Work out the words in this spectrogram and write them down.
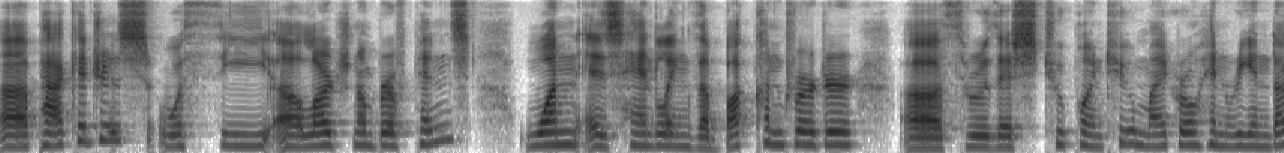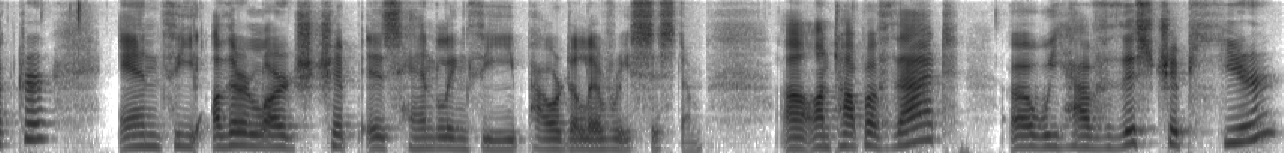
uh, packages with the uh, large number of pins. One is handling the buck converter uh, through this 2.2 microhenry inductor, and the other large chip is handling the power delivery system. Uh, on top of that, uh, we have this chip here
